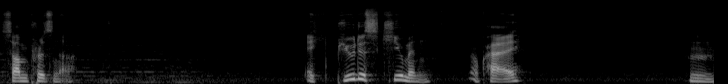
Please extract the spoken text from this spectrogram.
Some prisoner. A Buddhist cumin. Okay. Hmm.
